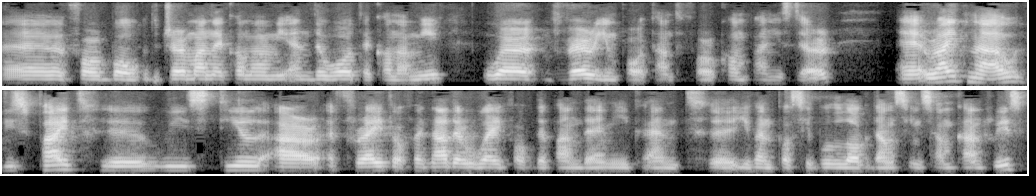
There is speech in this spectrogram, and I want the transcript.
uh, for both the German economy and the world economy were very important for companies there. Uh, right now, despite uh, we still are afraid of another wave of the pandemic and uh, even possible lockdowns in some countries,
